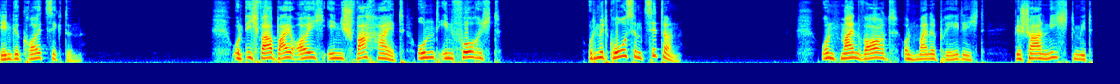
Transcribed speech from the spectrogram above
den Gekreuzigten. Und ich war bei euch in Schwachheit und in Furcht und mit großem Zittern. Und mein Wort und meine Predigt geschah nicht mit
